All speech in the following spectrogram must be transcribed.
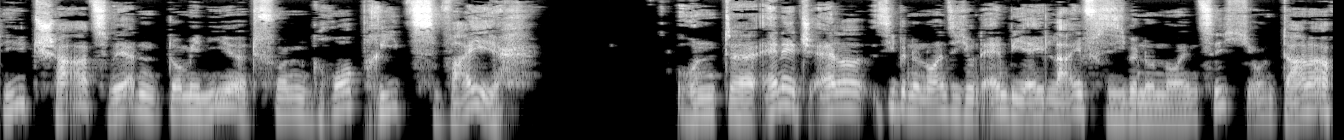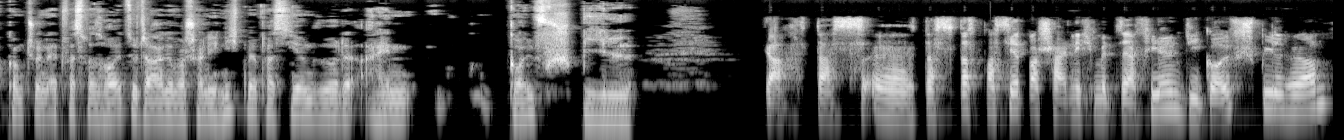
Die Charts werden dominiert von Grand Prix 2 und äh, NHL 97 und NBA Live 97 und danach kommt schon etwas, was heutzutage wahrscheinlich nicht mehr passieren würde, ein Golfspiel. Ja, das, äh, das, das passiert wahrscheinlich mit sehr vielen, die Golfspiel hören.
